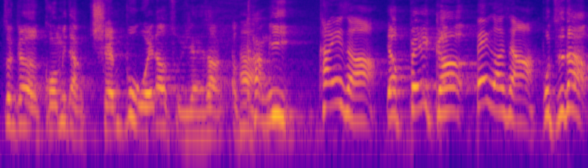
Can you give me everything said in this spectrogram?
这个国民党全部围到主席台上要抗议，抗议什么？要背阁，背个什么？不知道，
